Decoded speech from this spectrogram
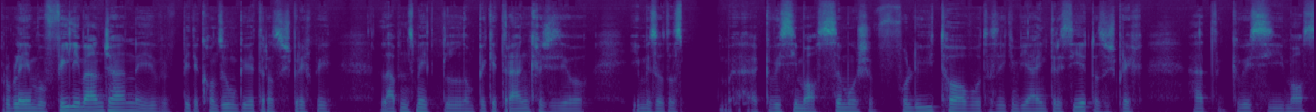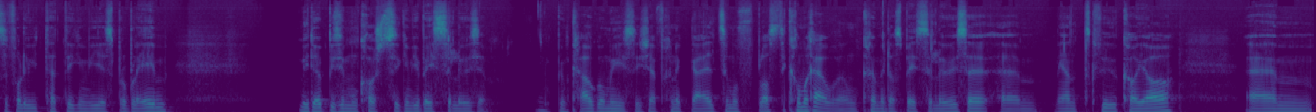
Problem, das viele Menschen haben, bei den Konsumgütern, also sprich bei Lebensmitteln und bei Getränken ist es ja immer so, dass eine gewisse Masse musst von Leuten haben, die das irgendwie auch interessiert. Also sprich, hat eine gewisse Masse von Leuten hat irgendwie ein Problem mit etwas und kannst es irgendwie besser lösen. Beim Kaugummi ist es einfach nicht geil, um auf Plastik zu kauen. Und können wir das besser lösen? Ähm, wir haben das Gefühl, gehabt, ja, ähm,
